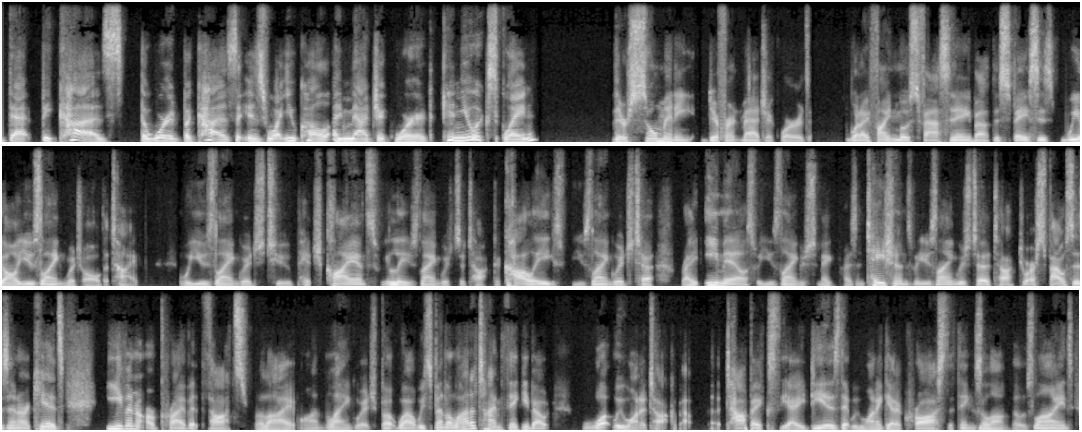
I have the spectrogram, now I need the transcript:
that because the word because is what you call a magic word. Can you explain? There's so many different magic words. What I find most fascinating about this space is we all use language all the time. We use language to pitch clients. We use language to talk to colleagues. We use language to write emails. We use language to make presentations. We use language to talk to our spouses and our kids. Even our private thoughts rely on language. But while we spend a lot of time thinking about what we want to talk about, the topics, the ideas that we want to get across, the things along those lines,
